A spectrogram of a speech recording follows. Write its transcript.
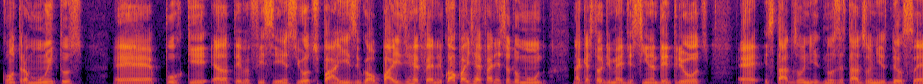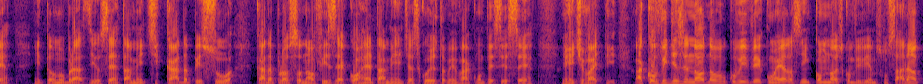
contra muitos, é, porque ela teve eficiência em outros países, igual o país de referência. Qual o país de referência do mundo na questão de medicina, dentre outros? É Estados Unidos. Nos Estados Unidos deu certo, então no Brasil, certamente, se cada pessoa, cada profissional fizer corretamente, as coisas também vão acontecer certo e a gente vai ter. A Covid-19, nós vamos conviver com ela, assim como nós convivemos com sarampo.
